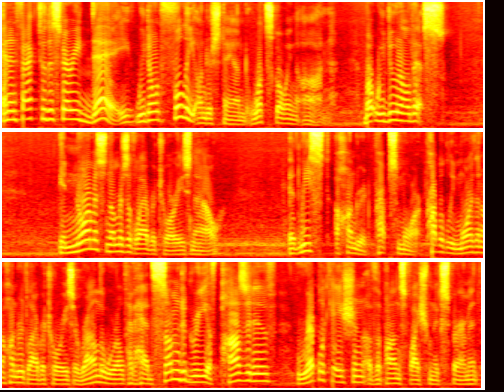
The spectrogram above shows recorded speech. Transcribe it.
And in fact, to this very day, we don't fully understand what's going on. But we do know this. Enormous numbers of laboratories now, at least 100, perhaps more, probably more than 100 laboratories around the world have had some degree of positive replication of the Pons-Fleischmann experiment,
